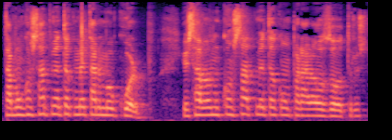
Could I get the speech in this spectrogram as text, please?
estavam constantemente a comentar o meu corpo. Eu estava-me constantemente a comparar aos outros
